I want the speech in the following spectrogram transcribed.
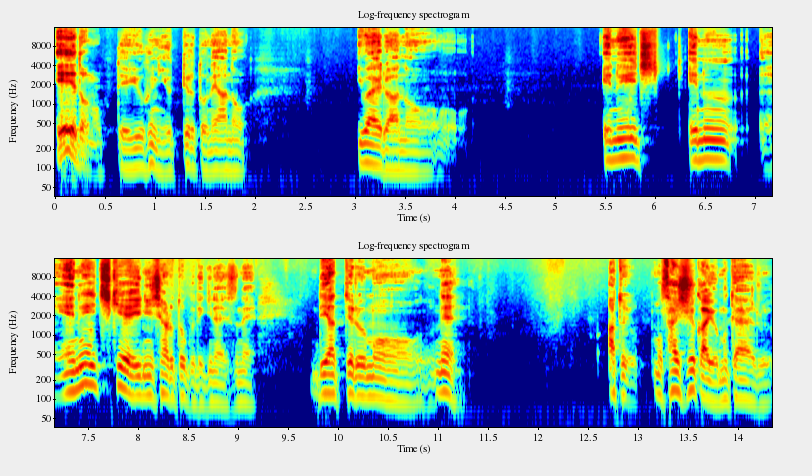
A 殿っていうふうに言ってるとねあのいわゆるあの NH N NHK イニシャルトークできないですね。でやってるもうねあともう最終回を迎える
